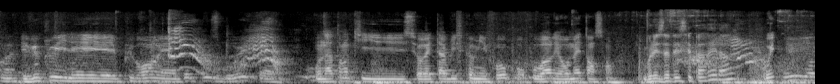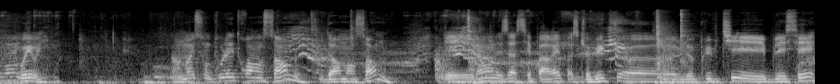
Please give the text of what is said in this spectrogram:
ouais. Et vu que lui, il est plus grand et un peu plus brut, euh, on attend qu'il se rétablisse comme il faut pour pouvoir les remettre ensemble. Vous les avez séparés là Oui, Oui, il y en a un oui, oui. Normalement, ils sont tous les trois ensemble, ils dorment ensemble. Et là, on les a séparés parce que vu que euh, le plus petit est blessé,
